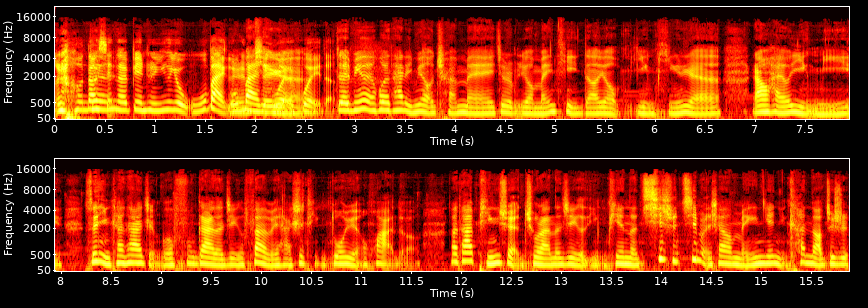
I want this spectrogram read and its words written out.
然后到现在变成一个有五百个五人评委会的，对评委会，它里面有传媒，就是有媒体的，有影评人，然后还有影迷，所以你看它整个覆盖的这个范围还是挺多元化的。那它评选出来的这个影片呢，其实基本上每一年你看到就是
